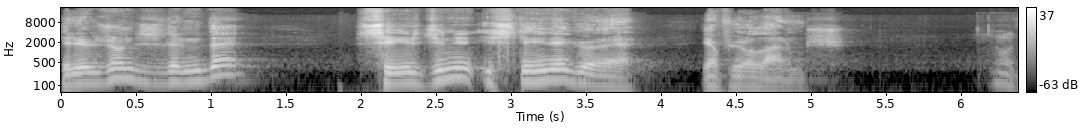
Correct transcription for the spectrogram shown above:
Televizyon dizilerinde seyircinin isteğine göre yapıyorlarmış. Evet.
